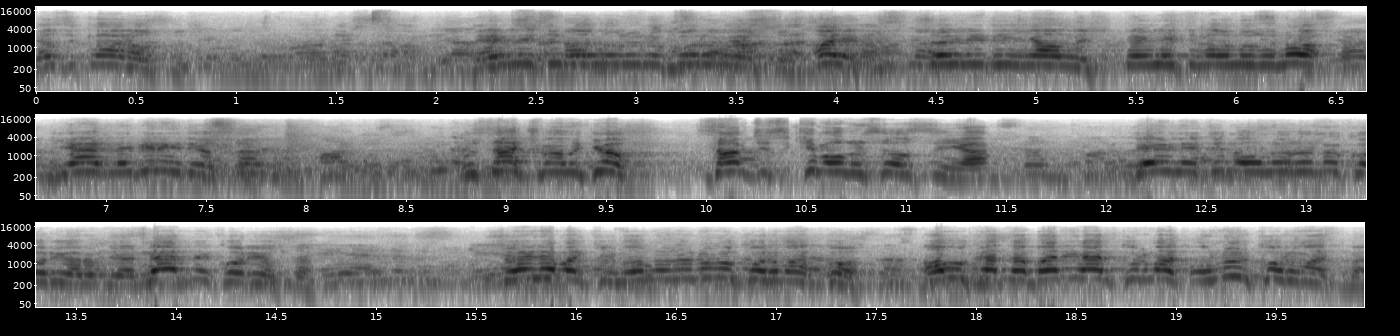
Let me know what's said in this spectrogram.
Yazıklar olsun. Devletin onurunu korumuyorsun. Hayır, söylediğin yanlış. Devletin onurunu yerle bir ediyorsun. Bu saçmalık yok. Savcısı kim olursa olsun ya. Devletin onurunu koruyorum diyor. Nerede koruyorsun? Söyle bakayım onurunu mu korumak bu? Avukata bariyer kurmak, onur korumak mı?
